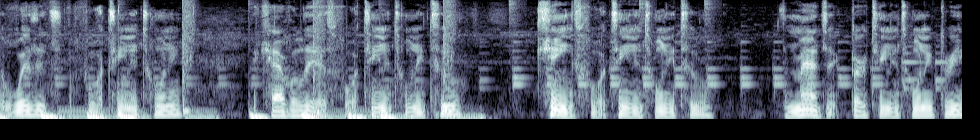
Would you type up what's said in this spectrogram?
the Wizards 14 and 20, the Cavaliers 14 and 22, Kings 14 and 22, the Magic 13 and 23,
